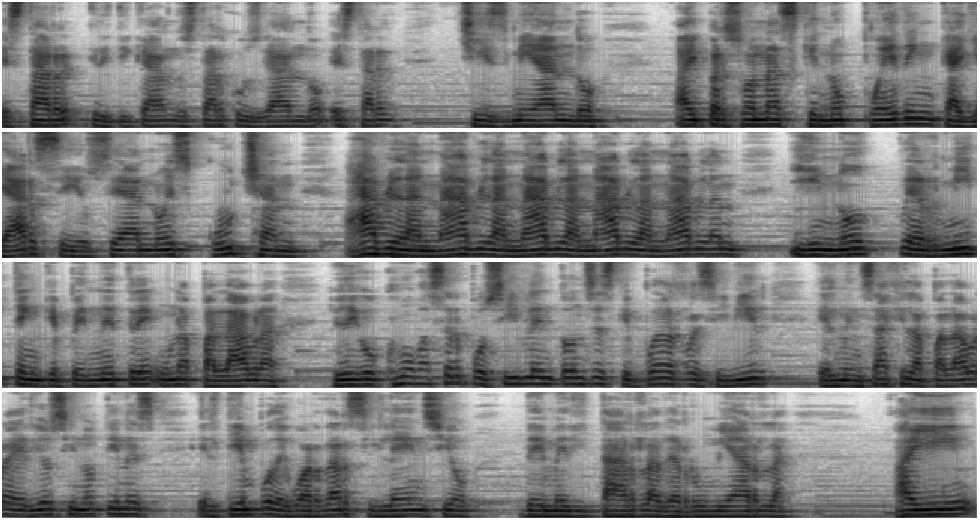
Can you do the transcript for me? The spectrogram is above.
Estar criticando, estar juzgando, estar chismeando, hay personas que no pueden callarse, o sea, no escuchan, hablan, hablan, hablan, hablan, hablan y no permiten que penetre una palabra. Yo digo, ¿cómo va a ser posible entonces que puedas recibir el mensaje, la palabra de Dios si no tienes el tiempo de guardar silencio, de meditarla, de rumiarla? Hay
